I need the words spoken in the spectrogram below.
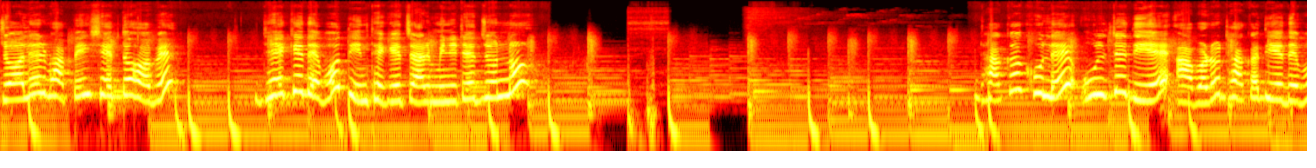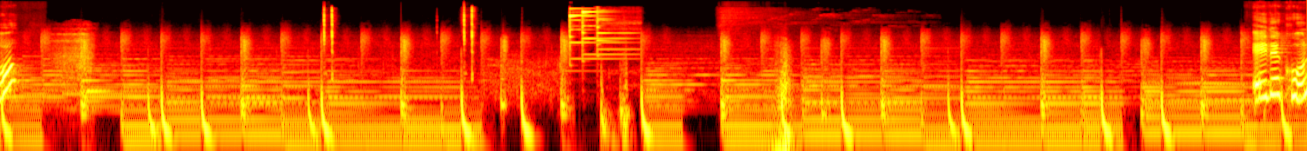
জলের ভাপেই সেদ্ধ হবে। ঢেকে দেব তিন থেকে চার মিনিটের জন্য। ঢাকা খুলে উল্টে দিয়ে আবারও ঢাকা দিয়ে দেব। এই দেখুন,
